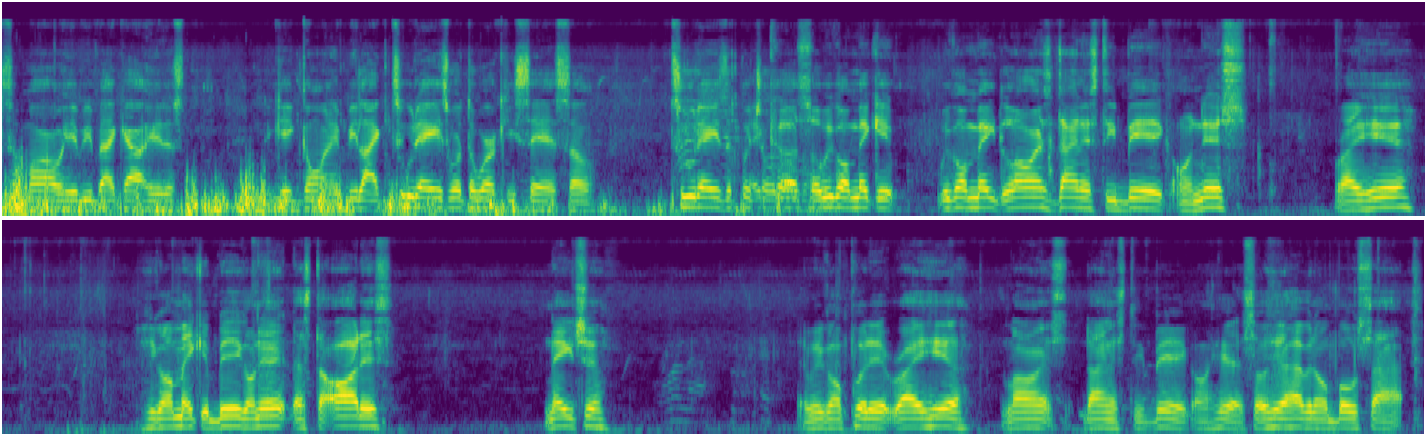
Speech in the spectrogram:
Tomorrow he'll be back out here to, get going. It'd be like two days worth of work, he said. So, two days to put hey, your. Cuz, so we gonna make it. We gonna make Lawrence Dynasty big on this, right here. He gonna make it big on it. That's the artist, nature. And we're gonna put it right here, Lawrence Dynasty big on here. So he'll have it on both sides.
